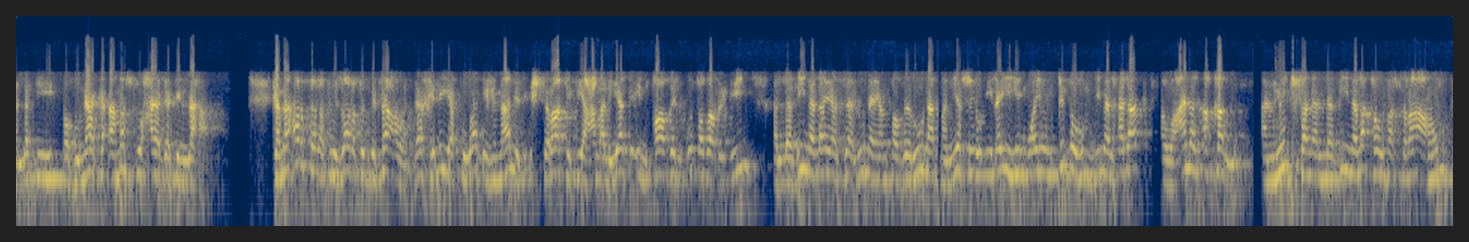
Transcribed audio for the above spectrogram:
التي هناك أمس حاجة لها. كما أرسلت وزارة الدفاع والداخلية قواتهما للاشتراك في عمليات إنقاذ المتضررين الذين لا يزالون ينتظرون من يصل إليهم وينقذهم من الهلاك أو على الأقل أن يدفن الذين لقوا مصرعهم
